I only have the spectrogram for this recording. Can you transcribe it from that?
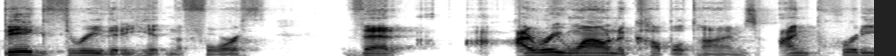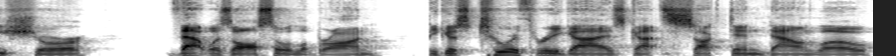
big three that he hit in the fourth that I rewound a couple times. I'm pretty sure that was also LeBron because two or three guys got sucked in down low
